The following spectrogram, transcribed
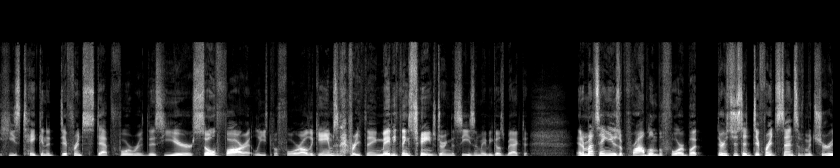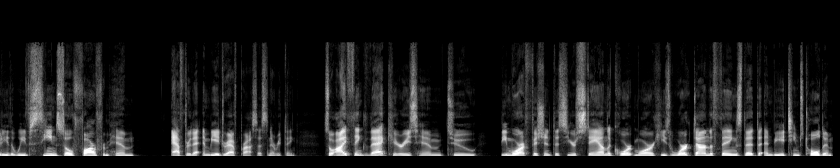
he's taken a different step forward this year so far at least before all the games and everything. Maybe things change during the season maybe he goes back to and i'm not saying he was a problem before but there's just a different sense of maturity that we've seen so far from him after that nba draft process and everything. So i think that carries him to be more efficient this year stay on the court more. He's worked on the things that the nba teams told him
